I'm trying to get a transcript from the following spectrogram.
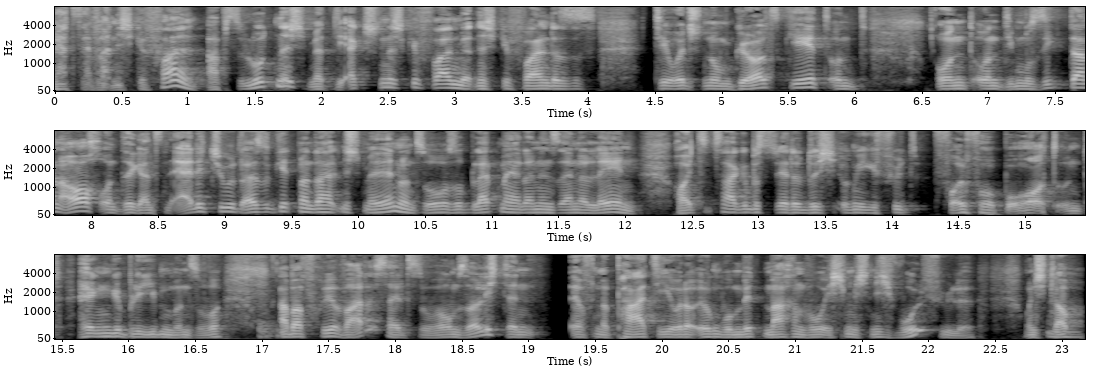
mir hat's einfach nicht gefallen. Absolut nicht. Mir hat die Action nicht gefallen. Mir hat nicht gefallen, dass es theoretisch nur um Girls geht und, und, und die Musik dann auch und der ganzen Attitude. Also geht man da halt nicht mehr hin und so, so bleibt man ja dann in seiner Lane. Heutzutage bist du ja dadurch irgendwie gefühlt voll verbohrt und hängen geblieben und so. Aber früher war das halt so. Warum soll ich denn auf einer Party oder irgendwo mitmachen, wo ich mich nicht wohlfühle? Und ich glaube,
